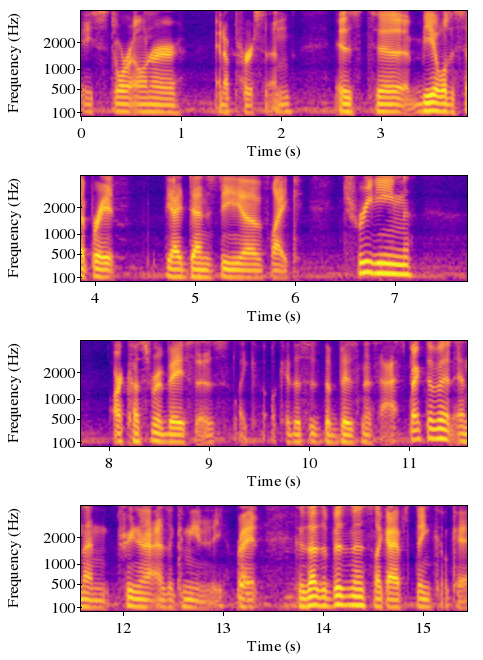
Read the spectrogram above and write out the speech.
a store owner and a person is to be able to separate the identity of like treating our customer base as like okay this is the business aspect of it and then treating it as a community right. because as a business like i have to think okay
